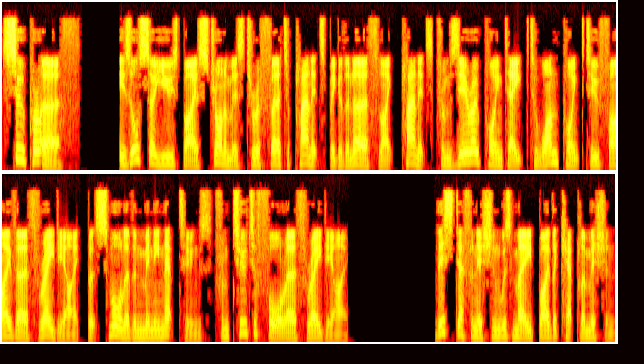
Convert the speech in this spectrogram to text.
super-Earth, is also used by astronomers to refer to planets bigger than Earth like planets from 0.8 to 1.25 Earth radii, but smaller than mini-Neptunes from 2 to 4 Earth radii. This definition was made by the Kepler mission.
